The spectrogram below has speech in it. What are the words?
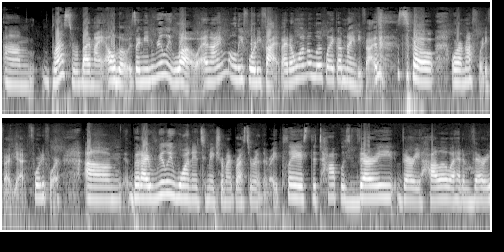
um, breasts were by my elbows, I mean, really low. And I'm only 45. I don't want to look like I'm 95. so, or I'm not 45 yet, 44. Um, but I really wanted to make sure my breasts were in the right place. The top was very, very hollow. I had a very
